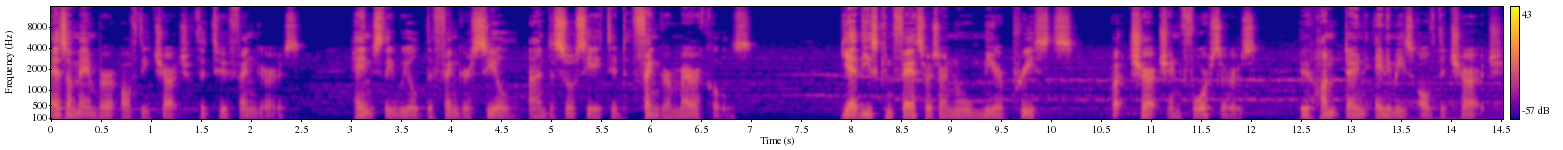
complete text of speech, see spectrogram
is a member of the Church of the Two Fingers. Hence, they wield the finger seal and associated finger miracles. Yet these confessors are no mere priests, but church enforcers who hunt down enemies of the church,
